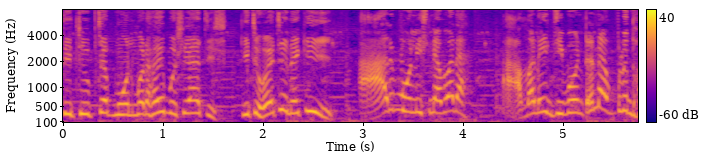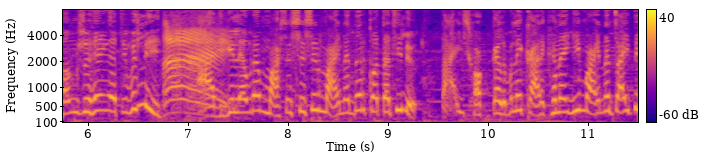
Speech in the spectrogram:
তুই চুপচাপ মন মরা হয়ে বসে আছিস। কিছু হয়েছে নাকি? আর বলিস না বাড়া আমার এই জীবনটা না পুরো ধ্বংস হয়ে গেছে বুঝলি? আজকে আমরা মাসের শেষের মাইনা দেওয়ার কথা ছিল। তাই সকাল সকালবেলায় কারখানায় গিয়ে মাইনা চাইতে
